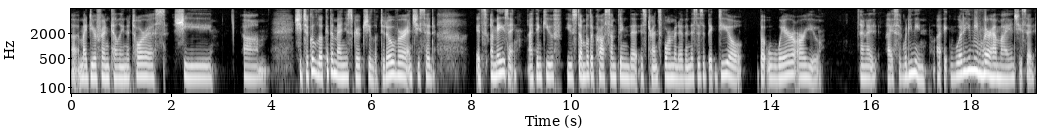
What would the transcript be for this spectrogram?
uh, my dear friend Kelly Torres, she um, she took a look at the manuscript, she looked it over, and she said, "It's amazing. I think you've you stumbled across something that is transformative, and this is a big deal but where are you? And I, I said, What do you mean? I, what do you mean, where am I? And she said,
